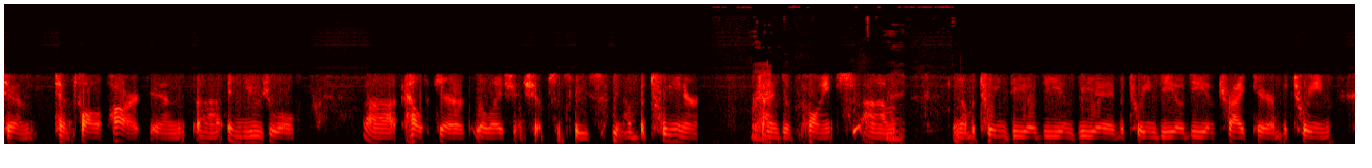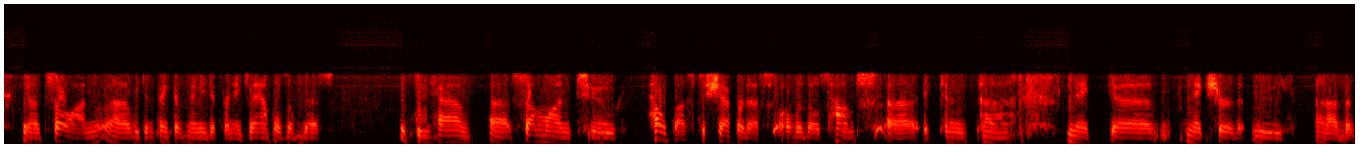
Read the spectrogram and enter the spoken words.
can can fall apart in in usual healthcare relationships. It's these you know betweener right. kinds of points. Um, right you know, between DoD and VA, between DoD and TRICARE, between, you know, and so on. Uh, we can think of many different examples of this. If we have uh, someone to help us, to shepherd us over those humps, uh, it can uh, make uh, make sure that we uh, the,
